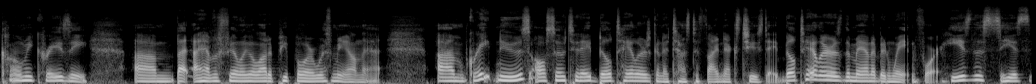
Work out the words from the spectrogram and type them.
Call me crazy, um, but I have a feeling a lot of people are with me on that. Um, great news also today. Bill Taylor is going to testify next Tuesday. Bill Taylor is the man I've been waiting for. He's this. He has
